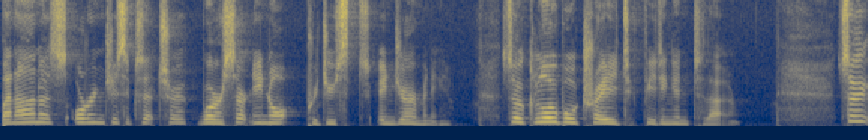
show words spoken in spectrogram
bananas, oranges, etc., were certainly not produced in Germany. So global trade feeding into that. So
